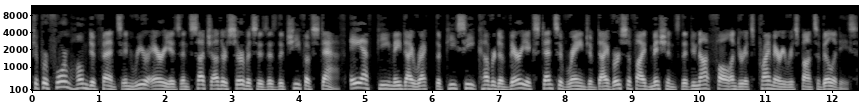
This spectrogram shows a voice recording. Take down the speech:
To perform home defense in rear areas and such other services as the Chief of Staff, AFP may direct, the PC covered a very extensive range of diversified missions that do not fall under its primary responsibilities.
